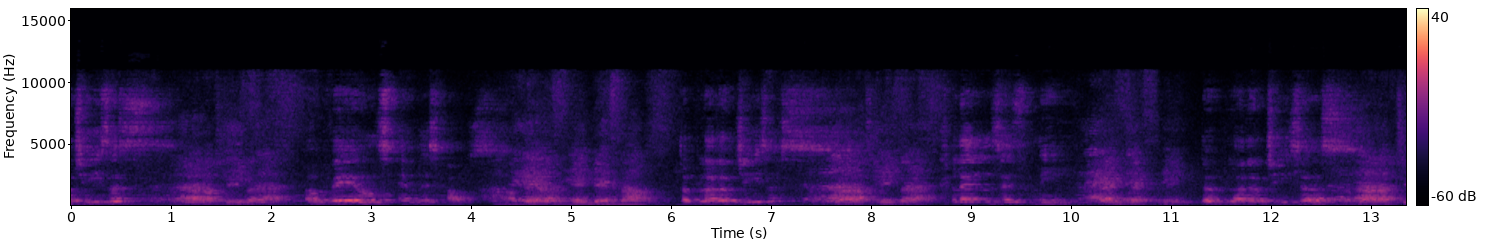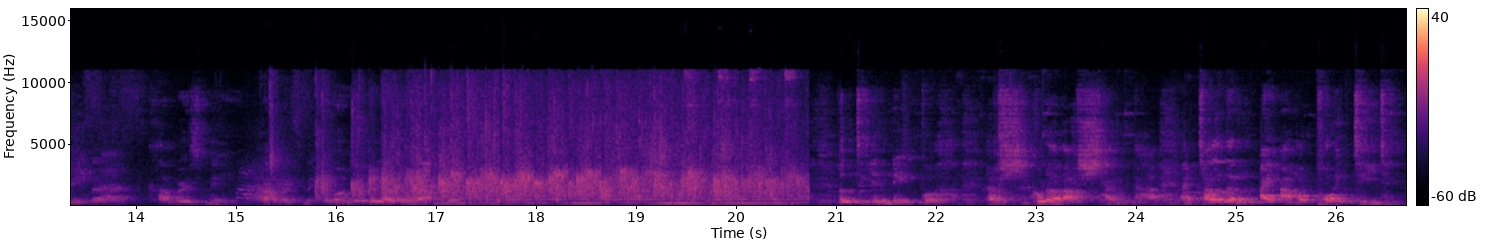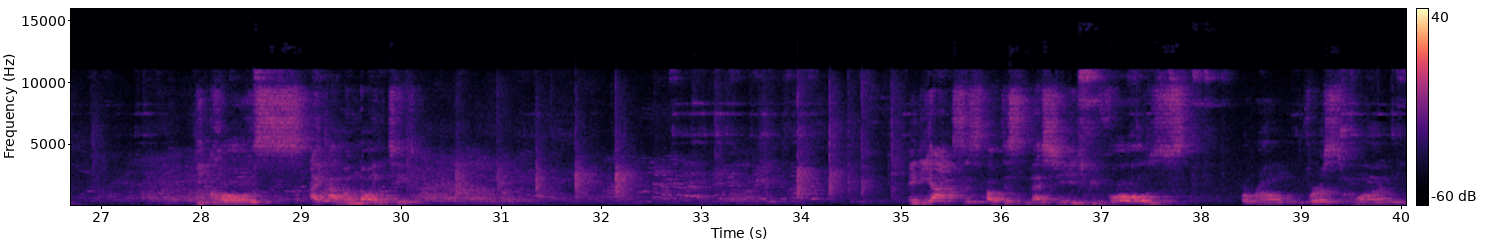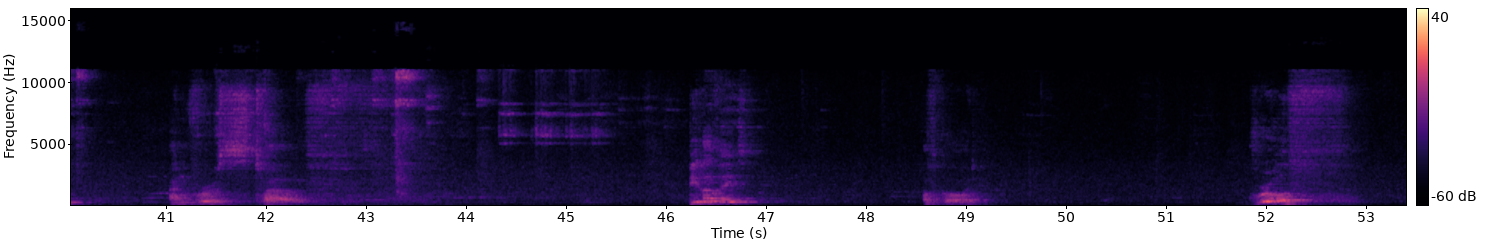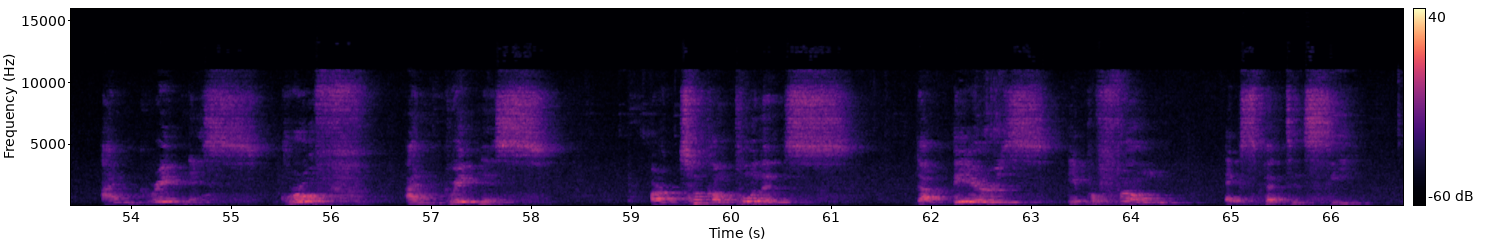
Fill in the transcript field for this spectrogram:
of Jesus blood of Jesus avails in this house. avails in this house. The blood of Jesus Blood of Jesus cleanses me. cleanses me. The blood of Jesus Blood of Jesus covers me. covers me. Come on, give the Lord a round. Look to your neighbor and tell them, I am appointed because I am anointed. And the axis of this message revolves around verse 1 and verse 12. Beloved of God, growth and greatness, growth and greatness are two components that bears a profound expectancy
